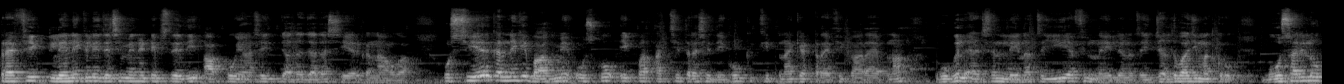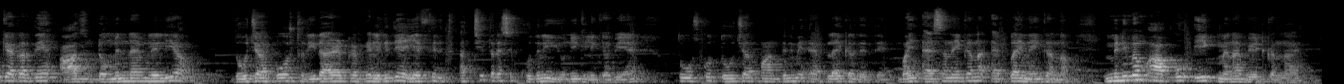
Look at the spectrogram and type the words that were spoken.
ट्रैफ़िक लेने के लिए जैसे मैंने टिप्स दे दी, आपको यहाँ से ज़्यादा ज़्यादा शेयर करना होगा। और शेयर करने के बाद में उसको एक बार अच्छी तरह से देखो कि कितना क्या ट्रैफ़िक आ रहा है अपना। गूगल एडसन लेना चाहिए या फिर नहीं लेना चाहिए? जल्दबाजी मत करो। बहुत सारे लोग क्या करते हैं, आज डोमेन नेम ले लिया, दो चार पोस्ट रिडायरेक्ट करके लिख दिया या फिर अच्छी तरह से खुद ने यूनिक लिखा भी है। तो उसको दो चार पाँच दिन में अप्लाई कर देते हैं। भाई, ऐसा नहीं करना अप्लाई नहीं करना। मिनिमम आपको एक महीना वेट करना है।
